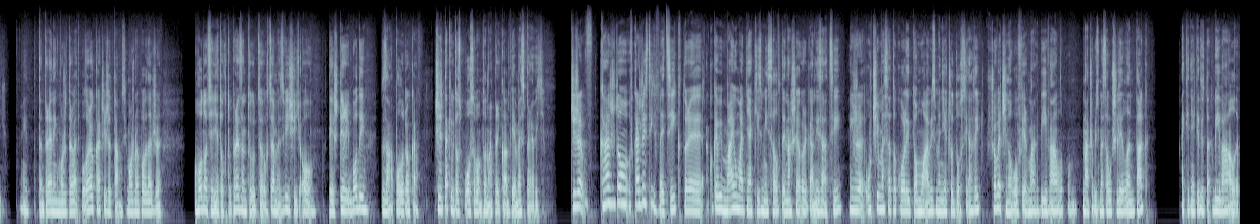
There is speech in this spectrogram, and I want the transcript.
10. Ten tréning môže trvať pol roka, čiže tam si môžeme povedať, že hodnotenie tohto prezentujúceho chceme zvýšiť o tie 4 body za pol roka. Čiže takýmto spôsobom to napríklad vieme spraviť. Čiže v, každom, v každej z tých vecí, ktoré ako keby majú mať nejaký zmysel v tej našej organizácii, že učíme sa to kvôli tomu, aby sme niečo dosiahli, čo väčšinou vo firmách býva, lebo na čo by sme sa učili len tak, aj keď niekedy to tak býva, ale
